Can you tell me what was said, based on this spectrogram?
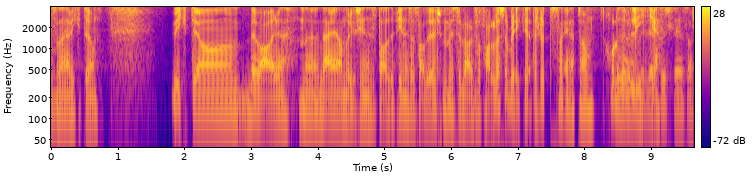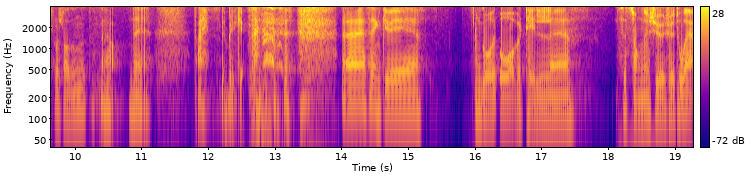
Så det er viktig å, viktig å bevare. Det er en av Norges fineste stadion- fineste stadioner. Men hvis du lar det forfalle, så blir det ikke det til slutt. Så det er greit å holde det ved Det like. blir plutselig Sarpsborg stadion, vet du. Ja, det Nei, det blir ikke. Eh, Jeg tenker vi går over til eh, sesongen 2022. Ja.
